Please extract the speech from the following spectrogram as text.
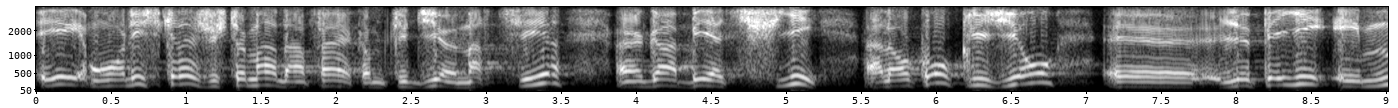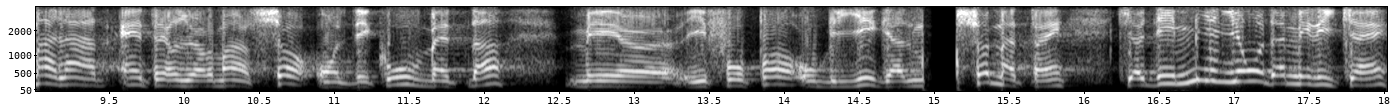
et on risquerait justement d'en faire, comme tu dis, un martyr, un gars béatifié. Alors, conclusion, euh, le pays est malade intérieurement, ça, on le découvre maintenant, mais euh, il faut pas oublier également ce matin qu'il y a des millions d'Américains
